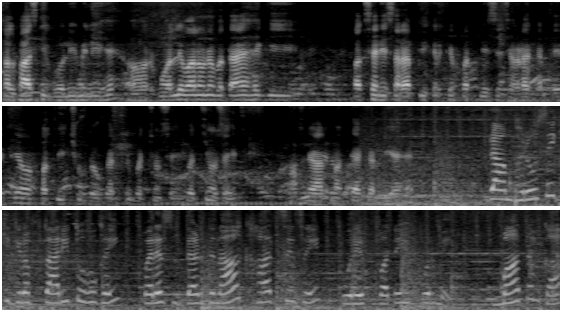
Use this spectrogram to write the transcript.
सल्फाज की गोली मिली है और मोहल्ले वालों ने बताया है कि अक्सर ये शराब पी करके पत्नी से झगड़ा करते थे और पत्नी छूट होकर के बच्चों से, बच्चियों से उसने आत्महत्या कर लिया है। राम भरोसे की गिरफ्तारी तो हो गई, पर इस दर्दनाक हादसे से पूरे फतेहपुर में मातम का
